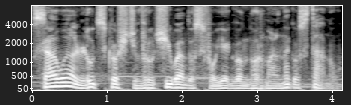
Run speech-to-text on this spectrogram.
Cała ludzkość wróciła do swojego normalnego stanu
